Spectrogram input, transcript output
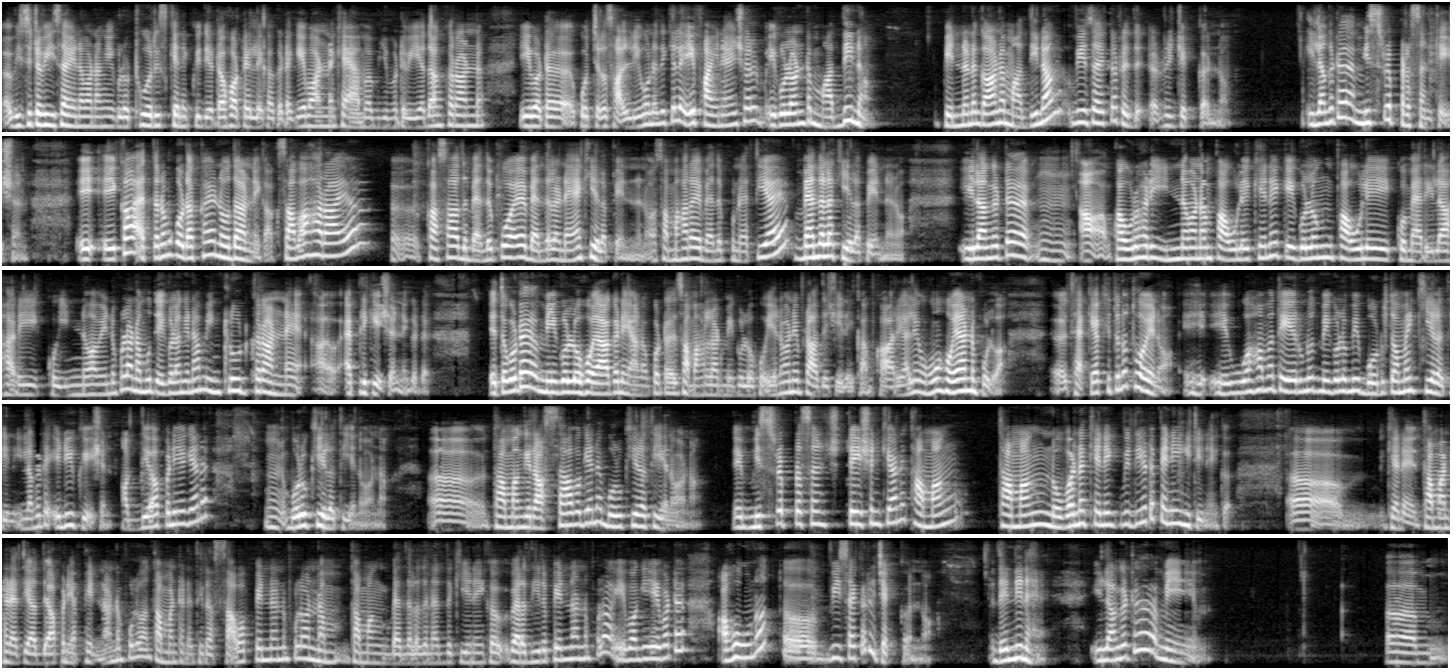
විසිට වීසා එනවන ගල ටුවරිස් කෙනෙක් විදිට හොටෙල් එකකට ගෙවන්න කෑම බීමට වියදන් කරන්න. ඒවට කොච්චර සල්ලි ඕනද කියලා ඒ ෆයිනන්ශල් එගොලන්ට මද්දිනම් පෙන්නන ගාන මදිනම් වීසා එක රිජෙක් කරනවා. ඊළඟට මිස්ර ප්‍රසන්ටේෂන් ඒක ඇත්තරම ගොඩක් අය නොදන්න එකක්. සමහර අය කසාද බැඳපු අය බැඳලා නෑ කියලා පෙන්නනවා. සමහර අය බැඳපු නැති අය බැඳලා කියලා පෙන්නනවා. ඊළඟට කවුරු හරි ඉන්නවනම් පවුලේ කෙනෙක් ඒගොල්ලොන් පවුලේ එක්ක මැරිලා හරි එක්ක ඉන්නවා වෙන්න පුළුවන්. නමුත් ඒගොල්ලන්ගේ නම ඉන්ක්ලූඩ් කරන්නේ ඇප්ලිකේෂන් එකට. එතකොට මේගොල්ලෝ හොයාගෙන යනකොට සමහරලාට මේගොල්ලෝ හොයනවනේ ප්‍රාදේශීය ලේකම් කාර්යාලය. ඔහොම හොයන්න පුළුවන්. තැකයක් හිතන තොයනවා ඒවහම තේරුණුත් මෙගොලොම මේ බොඩු තමයි කියලා තියෙන ළඟට එඩියුකේෂන් අධ්‍යාපනය ගැන බොරු කියලා තියෙනවන තමන්ගේ රස්සාාව ගැන බොරු කියලා තියෙනවන මිස්්‍ර ප්‍රසන්ටේෂන් කියන තමන් තමන් නොවන කෙනෙක් විදිහට පෙනී හිටින එක. ගැන තමන්ට නැති අධ්‍යාපනය පෙන්න්න පුළුවන් තමන්ට නැති රස්සාාවක් පෙන්න්න පුළුවන් නම් තමන් බැඳලද නැද්ද කියන එක වැරදිීර පෙන්න්න පුළුව ඒවගේ ඒවට අහු වුණොත් වීසයිකට ජෙක් කරන්නවා දෙන්නේ නැහැ. ඊළඟට මේ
